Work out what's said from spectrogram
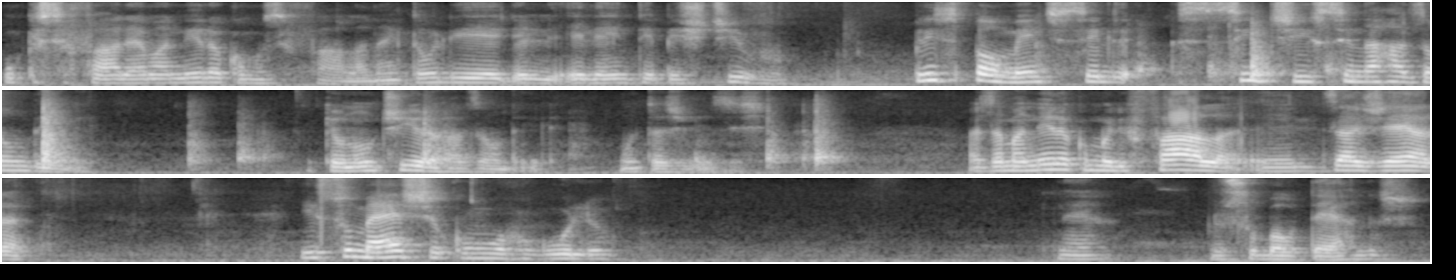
o que se fala, é a maneira como se fala, né? Então ele, ele, ele é intempestivo, principalmente se ele sentisse na razão dele. Que eu não tiro a razão dele, muitas vezes. Mas a maneira como ele fala, ele exagera. Isso mexe com o orgulho né, dos subalternos.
